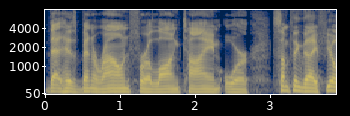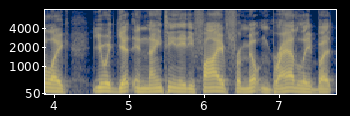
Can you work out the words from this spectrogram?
that has been around for a long time or something that I feel like you would get in 1985 from Milton Bradley, but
